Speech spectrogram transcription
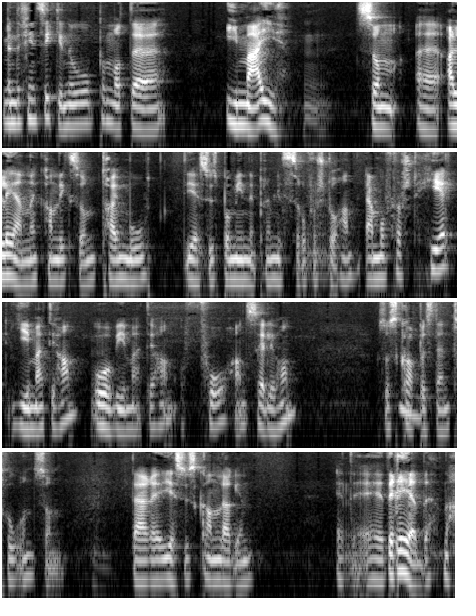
Men det fins ikke noe på en måte i meg som eh, alene kan liksom ta imot Jesus på mine premisser og forstå han. Jeg må først helt gi meg til han, overgi meg til han og få Hans hellige hånd. Så skapes den troen som der Jesus kan lage en, et, et rede. Da.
